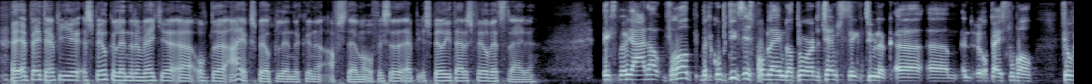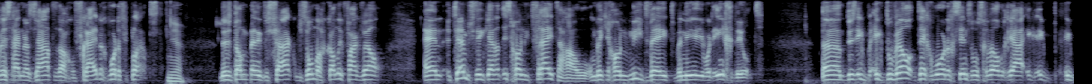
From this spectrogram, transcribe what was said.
Hey, en Peter, heb je je speelkalender een beetje eh, op de Ajax-speelkalender kunnen afstemmen? Of is, er- heb je, speel je tijdens veel wedstrijden? Ik speel, ja, nou, vooral met de competitie is het probleem dat door de Champions League natuurlijk eh ehm, en Europees voetbal veel wedstrijden naar zaterdag of vrijdag worden verplaatst. Ja. Dus dan ben ik de zaak. Op zondag kan ik vaak wel. En Champions League, ja, dat is gewoon niet vrij te houden. Omdat je gewoon niet weet wanneer je wordt ingedeeld. Uh, dus ik, ik doe wel tegenwoordig sinds ons geweldige jaar. Ik, ik, ik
